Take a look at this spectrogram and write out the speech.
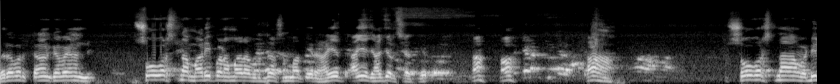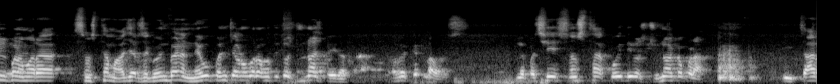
બરાબર? કારણ કે હવે એને સો વર્ષના માળી પણ અમારા વૃદ્ધાશ્રમમાં અત્યારે અહીંયા જ- હાજર છે અત્યારે. હા હા. હા સો વર્ષના વડીલ પણ અમારા સંસ્થામાં હાજર છે. ગોવિંદભાઈ નેવું પંચાણું વર્ષ સુધી તો જૂના જ પહેર્યા હતા. હવે કેટલા વર્ષ? એટલે પછી સંસ્થા કોઈ દિવસ જૂના કપડાં ચાર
